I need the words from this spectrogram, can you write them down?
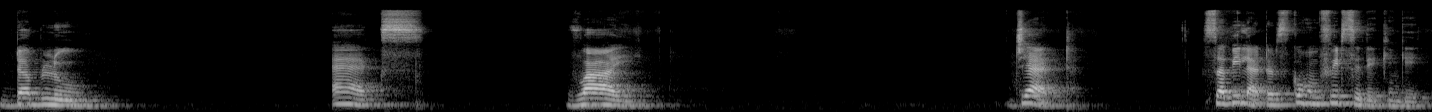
W, X, Y Z सभी लेटर्स को हम फिर से देखेंगे।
